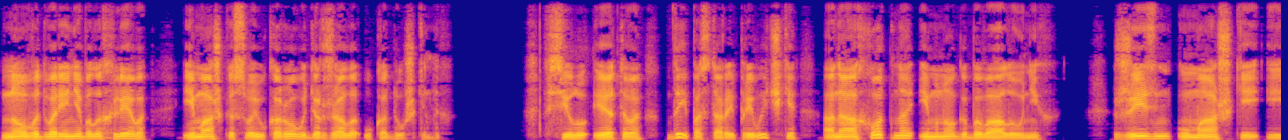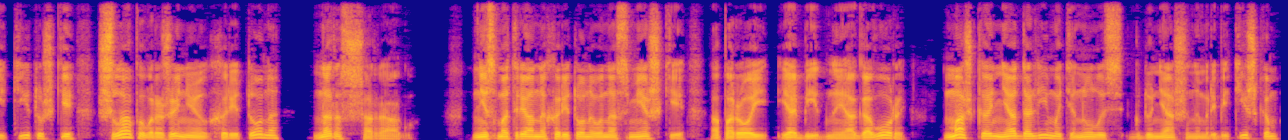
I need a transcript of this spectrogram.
Но во дворе не было хлева, и Машка свою корову держала у Кадушкиных. В силу этого, да и по старой привычке, она охотно и много бывала у них. Жизнь у Машки и Титушки шла, по выражению Харитона, на расшарагу. Несмотря на Харитоновы насмешки, а порой и обидные оговоры, Машка неодолимо тянулась к Дуняшиным ребятишкам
